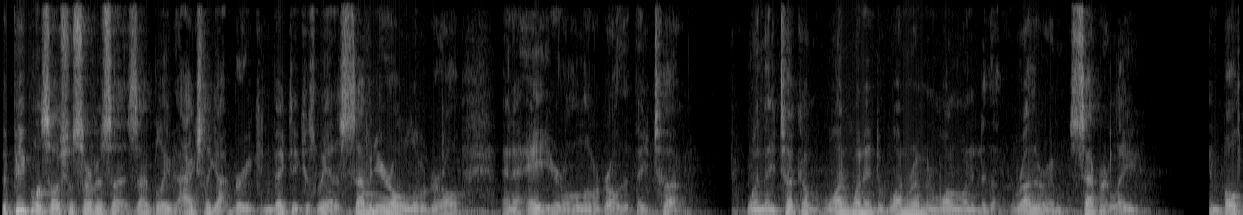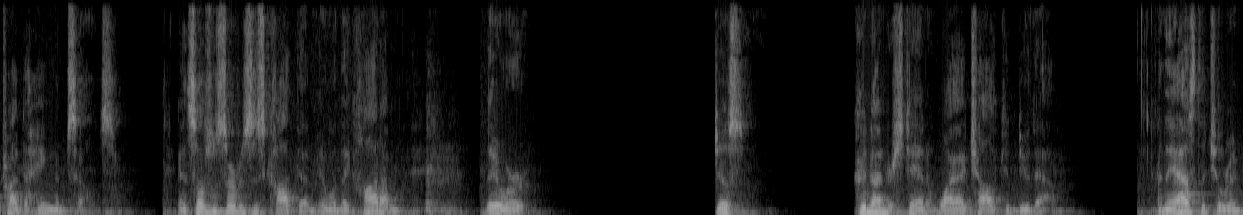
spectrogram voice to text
The people of social services, I believe, actually got very convicted because we had a seven year old little girl and an eight year old little girl that they took when they took them, one went into one room and one went into the other room separately, and both tried to hang themselves. And social services caught them, and when they caught them, they were just couldn't understand why a child could do that. And they asked the children,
